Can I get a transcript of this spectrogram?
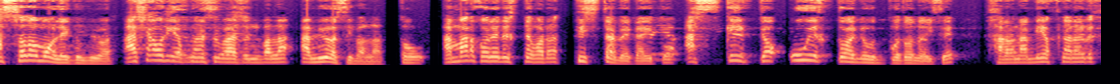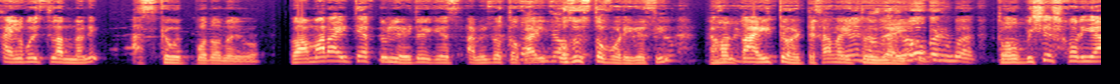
আসসালামু আলাইকুম বিবার আশা করি আপনারা সবাই আছেন বালা, আমিও আছি বালা। তো আমার ঘরে দেখতে পারা তিস্তা বেকারি। তো আজকে একটা ও একটু আগে উদ্বোধন হয়েছে কারণ আমি আপনারা খাইল হয়েছিলাম না আজকে উদ্বোধন হইব। তো আমার আইতে একটু লেট হয়ে গেছে, আমি অসুস্থ পড়ে গেছি, এখন তো আইতে যাই। তো বিশেষ করিয়া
